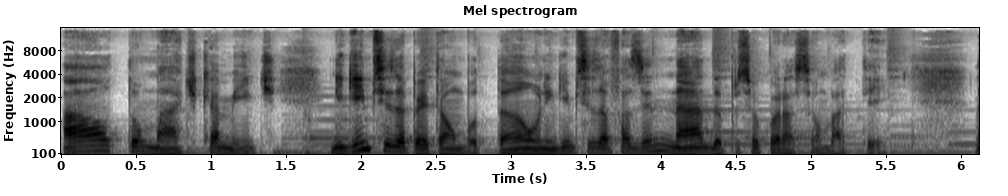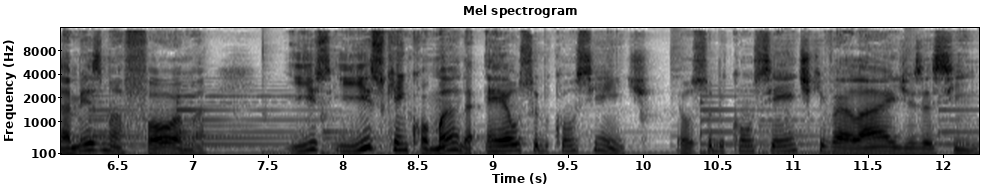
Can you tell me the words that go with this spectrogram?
automaticamente. Ninguém precisa apertar um botão, ninguém precisa fazer nada para o seu coração bater. Da mesma forma, isso, e isso quem comanda é o subconsciente. É o subconsciente que vai lá e diz assim:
